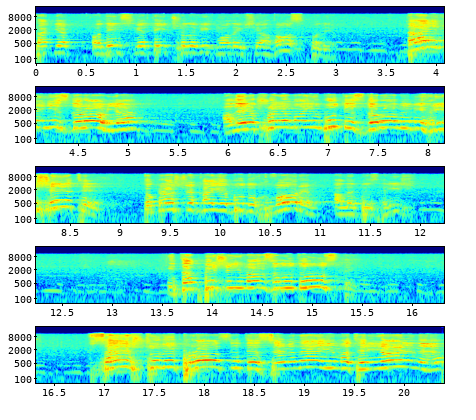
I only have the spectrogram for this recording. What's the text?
Так як один святий чоловік молився, Господи, дай мені здоров'я, але якщо я маю бути здоровим і грішити, то краще хай я буду хворим, але безгрішним. І так пише Іван Золотоустий. Все, що ви просите, земне і матеріальне,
